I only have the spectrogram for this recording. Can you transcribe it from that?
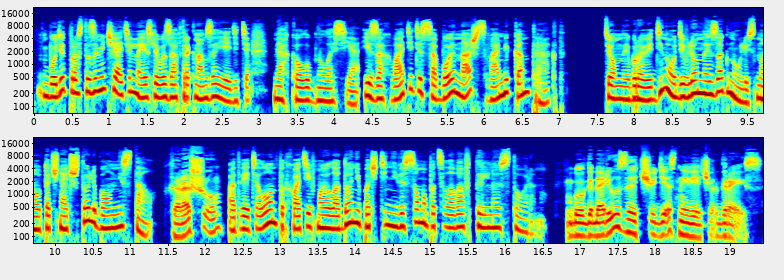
«Будет просто замечательно, если вы завтра к нам заедете», — мягко улыбнулась я, «и захватите с собой наш с вами контракт». Темные брови Дина удивленно изогнулись, но уточнять что-либо он не стал. «Хорошо», — ответил он, подхватив мою ладонь и почти невесомо поцеловав тыльную сторону. «Благодарю за чудесный вечер, Грейс».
